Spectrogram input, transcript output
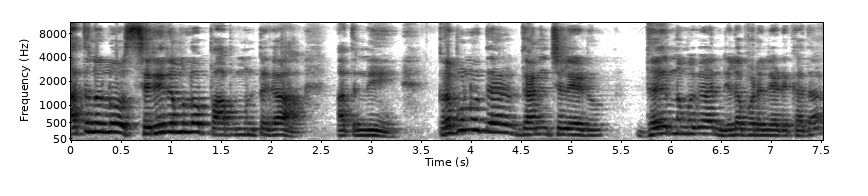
అతనిలో శరీరంలో పాపముంటగా అతన్ని ప్రభును ధ్యానించలేడు. ధైర్యముగా నిలబడలేడు కదా.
